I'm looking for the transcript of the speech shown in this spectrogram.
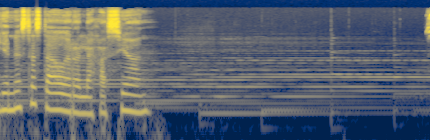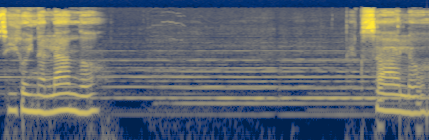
Y en este estado de relajación, Sigo inhalando. Exhalo.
